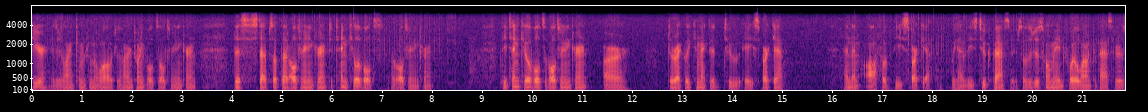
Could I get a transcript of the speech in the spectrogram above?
here is your line coming from the wall, which is 120 volts alternating current. This steps up that alternating current to 10 kilovolts of alternating current. The 10 kilovolts of alternating current are directly connected to a spark gap and then off of the spark gap we have these two capacitors. Those are just homemade foil wound capacitors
